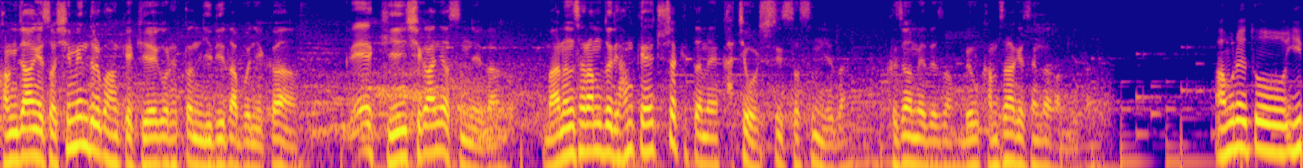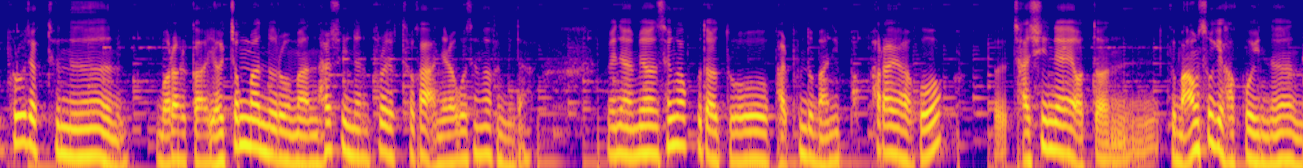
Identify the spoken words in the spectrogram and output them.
광장에서 시민들과 함께 기획을 했던 일이다 보니까 꽤 긴 시간이었습니다. 많은 사람들이 함께 해주셨기 때문에 같이 올 수 있었습니다. 그 점에 대해서 매우 감사하게 생각합니다. 아무래도 이 프로젝트는 뭐랄까 열정만으로만 할 수 있는 프로젝트가 아니라고 생각합니다. 왜냐하면 생각보다도 발품도 많이 파- 팔아야 하고 그 자신의 어떤 그 마음속에 갖고 있는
